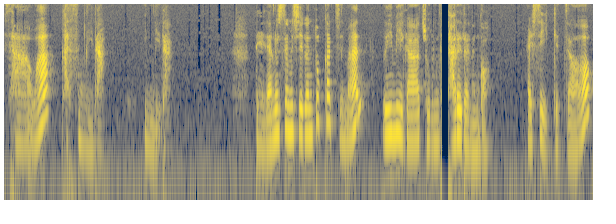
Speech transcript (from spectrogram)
4와 같습니다. 입니다. 네, 나눗셈 식은 똑같지만 의미가 조금 다르다는 거 알 수 있겠죠?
